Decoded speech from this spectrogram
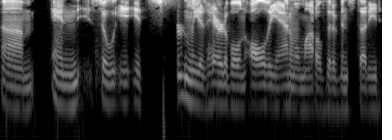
Um, and so it, it certainly is heritable in all the animal models that have been studied.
